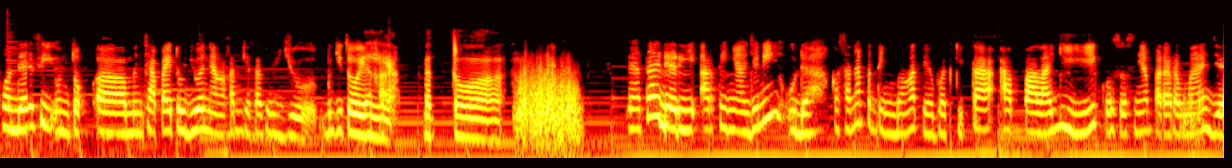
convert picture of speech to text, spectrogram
fondasi untuk uh, mencapai tujuan yang akan kita tuju. Begitu ya kak? Iya, betul. Ternyata dari artinya aja nih udah ke sana penting banget ya buat kita, apalagi khususnya para remaja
